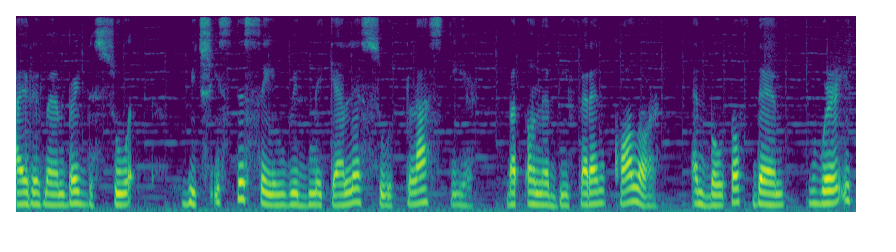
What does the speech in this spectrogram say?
I remember the suit, which is the same with Michele's suit last year, but on a different color, and both of them wear it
